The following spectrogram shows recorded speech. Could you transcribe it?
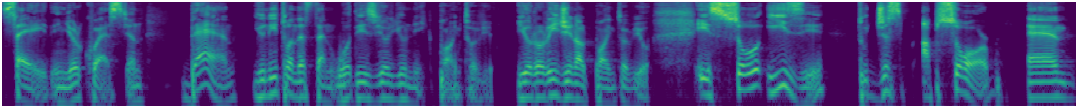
said in your question, then you need to understand what is your unique point of view, your original point of view. It's so easy to just absorb and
